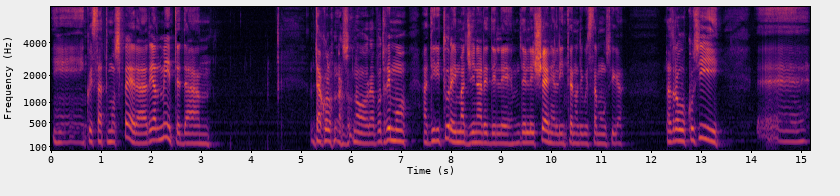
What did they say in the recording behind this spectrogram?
in questa atmosfera realmente da, da colonna sonora. Potremmo addirittura immaginare delle, delle scene all'interno di questa musica. La trovo così, eh,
